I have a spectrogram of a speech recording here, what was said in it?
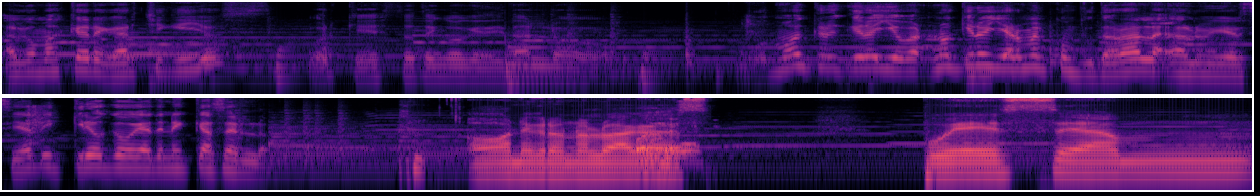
¿Algo más que agregar, chiquillos? Porque esto tengo que editarlo. No quiero, llevar, no quiero llevarme el computador a la, universidad y creo que voy a tener que hacerlo. Oh, negro, no lo hagas. Pues... Em,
